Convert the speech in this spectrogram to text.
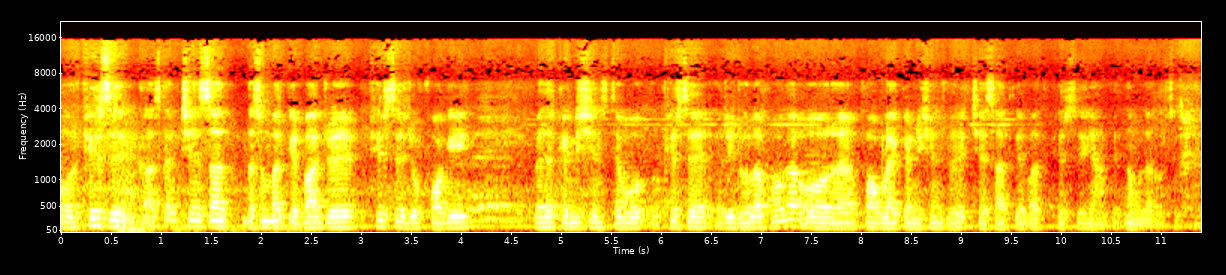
और फिर से खासकर छः सात दिसंबर के बाद जो है फिर से जो फॉगी वेदर कंडीशंस थे वो फिर से रिडेवलप होगा और फॉग लाइक कंडीशंस जो है छः सात के बाद फिर से यहाँ पे नमदार हो सकते हैं।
